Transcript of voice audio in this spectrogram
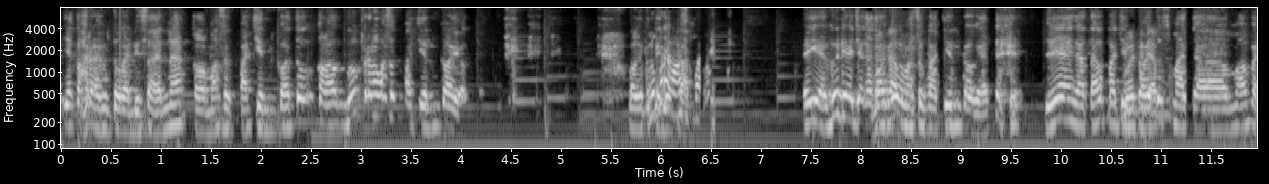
ya orang tua di sana kalau masuk pacinko tuh kalau gue pernah masuk pacinko yuk waktu Lu ke Jepang Iya, gue diajak kakak gue masuk pacinko kan. Jadi yang nggak tahu Pacinko itu semacam apa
